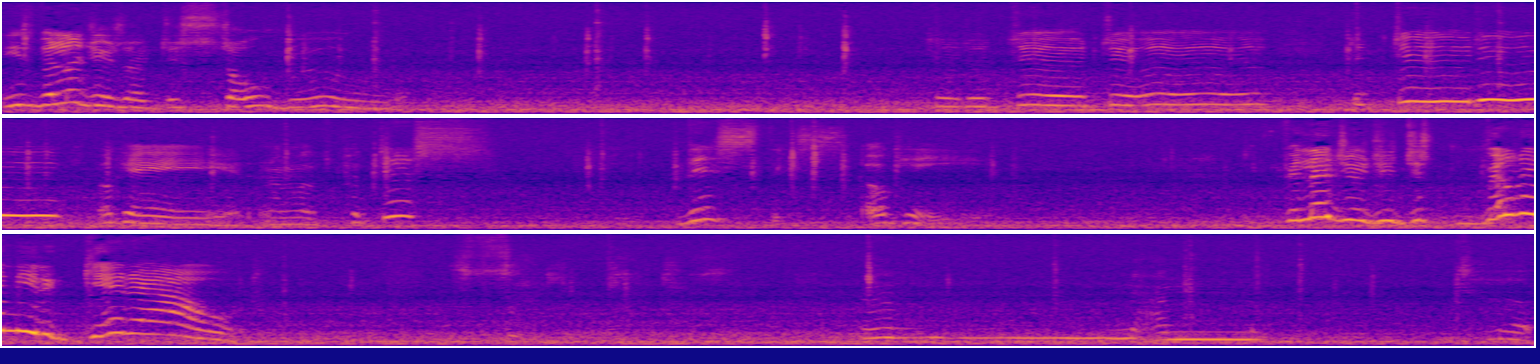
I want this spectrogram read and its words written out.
These villagers are just so rude. Okay, now let's put this, this, this. Okay. Villagers, you just really need to get out. So many villagers. Um, um, to,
